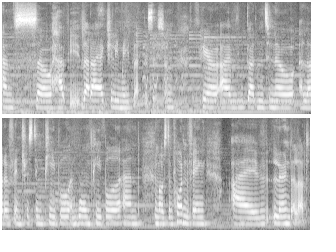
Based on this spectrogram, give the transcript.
I'm so happy that I actually made that decision. Here I've gotten to know a lot of interesting people and warm people and the most important thing, I've learned a lot.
